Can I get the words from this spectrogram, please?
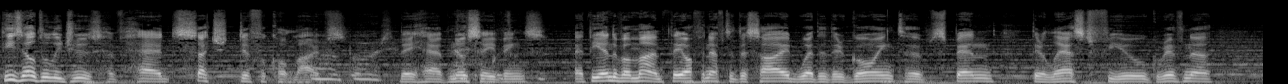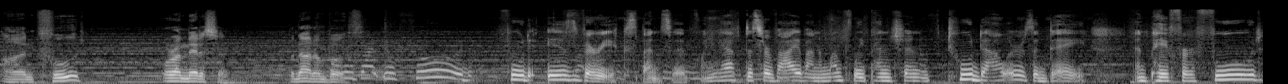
These elderly Jews have had such difficult lives. Oh, they have no savings. At the end of a month, they often have to decide whether they're going to spend their last few grivna on food or on medicine, but not on both. What about your food? Food is very expensive when you have to survive on a monthly pension of $2 a day and pay for food,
